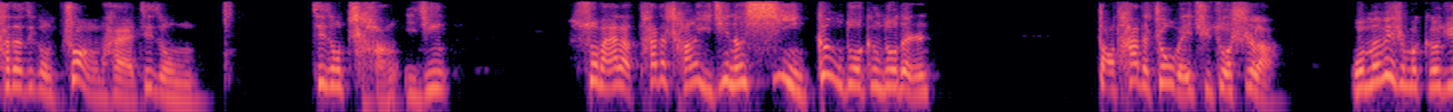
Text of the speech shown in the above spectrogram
他的这种状态，这种这种场已经说白了，他的场已经能吸引更多更多的人到他的周围去做事了。我们为什么格局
